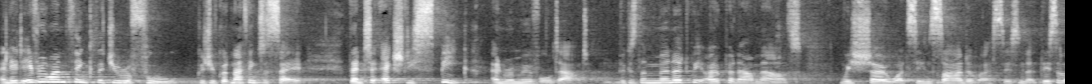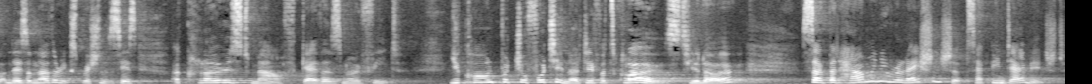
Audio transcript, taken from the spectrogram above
and let everyone think that you're a fool because you've got nothing to say than to actually speak and remove all doubt. Because the minute we open our mouths, we show what's inside of us, isn't it? There's, there's another expression that says, a closed mouth gathers no feet. You can't put your foot in it if it's closed, you know? So, but how many relationships have been damaged?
